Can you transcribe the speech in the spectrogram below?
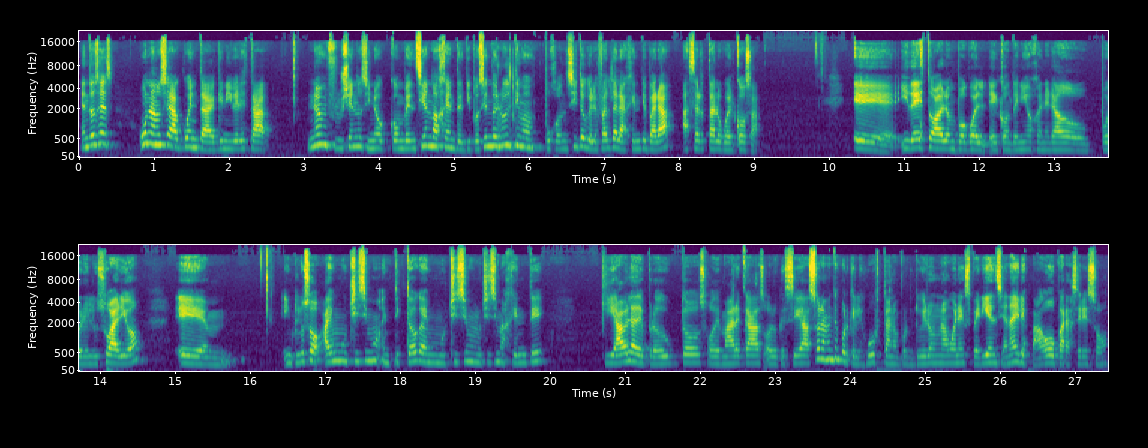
Entonces, uno no se da cuenta a qué nivel está, no influyendo, sino convenciendo a gente, tipo siendo el último empujoncito que le falta a la gente para hacer tal o cual cosa. Eh, y de esto habla un poco el, el contenido generado por el usuario. Eh, incluso hay muchísimo, en TikTok hay muchísimo, muchísima gente que habla de productos o de marcas o lo que sea, solamente porque les gustan o porque tuvieron una buena experiencia. Nadie les pagó para hacer eso.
